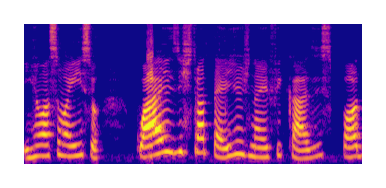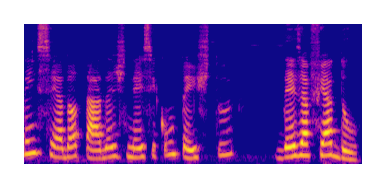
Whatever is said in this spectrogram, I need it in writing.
em relação a isso, quais estratégias né, eficazes podem ser adotadas nesse contexto desafiador?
